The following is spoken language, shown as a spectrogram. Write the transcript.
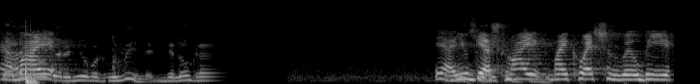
Yeah, my... the renewables will win in the long run. Yeah, you guessed. My, my question will be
